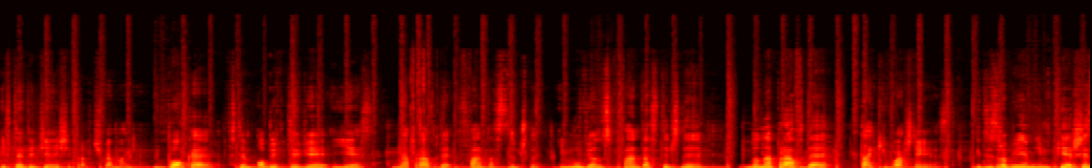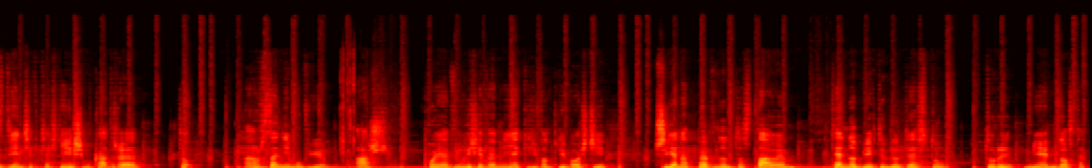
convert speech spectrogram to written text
I wtedy dzieje się prawdziwa magia. Bokeh w tym obiektywie jest naprawdę fantastyczny. I mówiąc fantastyczny, no naprawdę taki właśnie jest. Gdy zrobiłem nim pierwsze zdjęcie w wcześniejszym kadrze, to aż za nie mówiłem. Aż pojawiły się we mnie jakieś wątpliwości, czy ja na pewno dostałem ten obiektyw do testu, który miałem dostęp.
